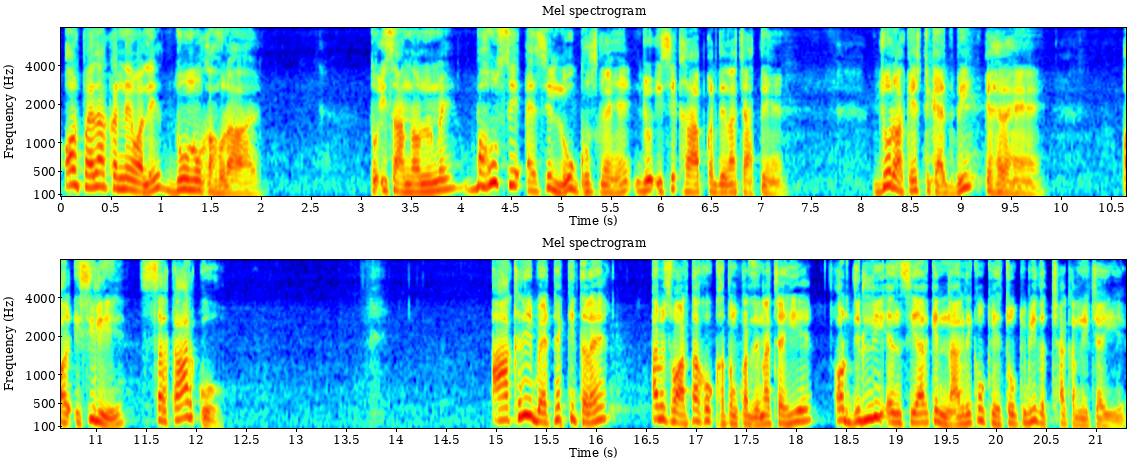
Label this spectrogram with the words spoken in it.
और पैदा करने वाले दोनों का हो रहा है। तो इस आंदोलन में बहुत से ऐसे लोग घुस गए हैं जो इसे ख़राब कर देना चाहते हैं, जो राकेश टिकैत भी कह रहे हैं। और इसीलिए सरकार को आखिरी बैठक की तरह अब इस वार्ता को ख़त्म कर देना चाहिए और दिल्ली एनसीआर के नागरिकों के हितों की भी रक्षा करनी चाहिए।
